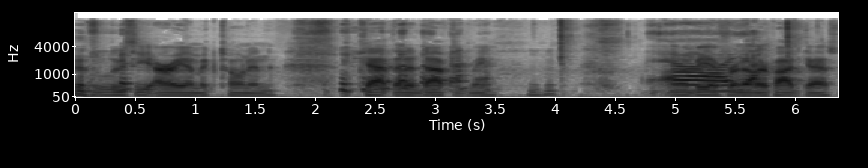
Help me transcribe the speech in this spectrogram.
Uh, Lucy Aria McTonin, cat that adopted me. That'll be it Uh, for yeah. another podcast.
